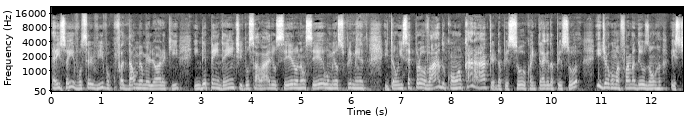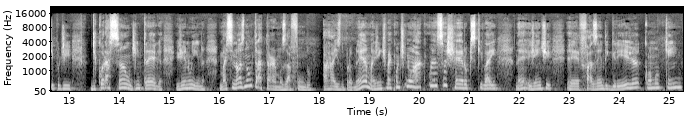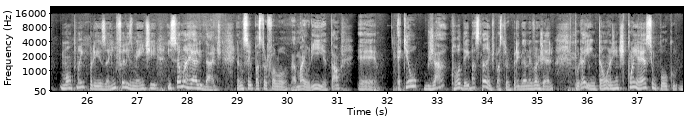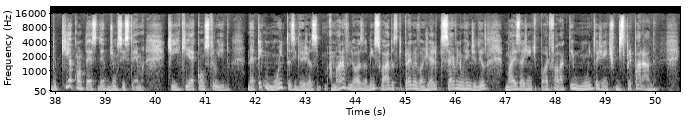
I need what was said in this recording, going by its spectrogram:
é isso aí, vou servir, vou dar o meu melhor aqui, independente do salário ser ou não ser o meu suprimento. Então isso é provado com o caráter da pessoa, com a entrega da pessoa, e de alguma forma Deus honra esse tipo de, de coração, de entrega genuína. Mas se nós não tratarmos a fundo a raiz do problema, a gente vai continuar com essa xerox que vai, né, gente é, fazendo igreja como quem monta uma empresa. Infelizmente, isso é uma realidade. Eu não sei, o pastor falou, a maioria tal, é, é que eu já rodei bastante, pastor, pregando evangelho por aí. Então a gente conhece um pouco do que acontece dentro de um sistema que, que é construído. Né? Tem muitas igrejas maravilhosas, abençoadas, que pregam evangelho, que servem no reino de Deus, mas a gente pode falar que tem muita gente despreparada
